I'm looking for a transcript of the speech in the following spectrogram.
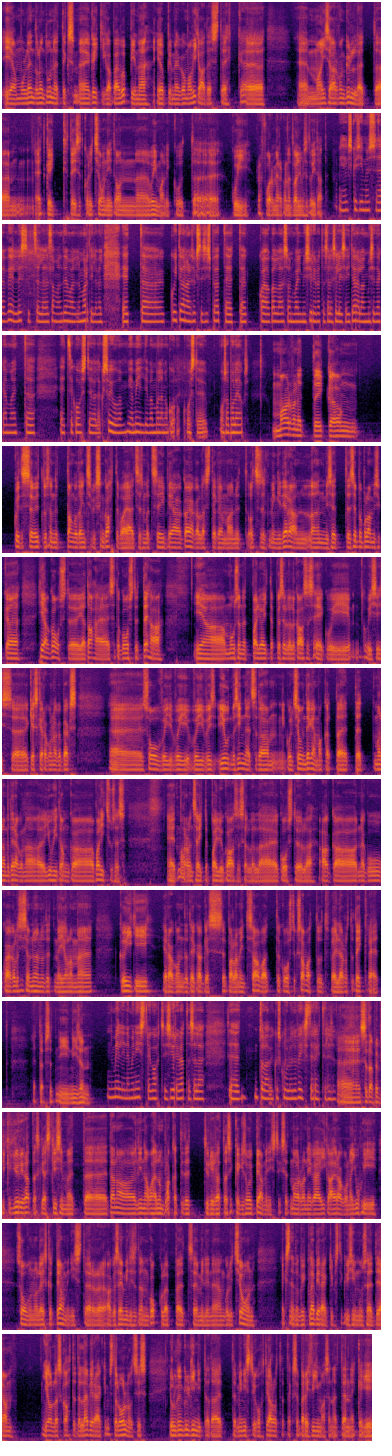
ja mul endal on tunne, et eks me kõik iga päev õpime ja õpime ka oma vigadest, ehk äh, ma ise arvan küll, et, äh, et kõik teised koalitsioonid on äh, võimalikud, kui Reformierakond need valimised võidab. ja üks küsimus veel lihtsalt sellel samal teemal Mardile veel, et äh, kui tõenäoliseks te siis peate, et Kaja Kallas on valmis Jüri Ratasele selliseid järeleandmisi tegema, et et see koostöö oleks sujuvam ja meeldivam mõlema ko koostöö osapoole jaoks? ma arvan, et ikka on kuidas see ütlus on, et tango tantsimiseks on kahte vaja, et selles mõttes ei pea Kaja Kallas tegema nüüd otseselt mingeid järeleandmisi, et see peab olema niisugune hea koostöö ja tahe seda koostööd teha ja ma usun, et palju aitab ka sellele kaasa see, kui, kui siis äh, Keskerakonnaga peaks äh, soov või, või, või, või jõudma sinna, et seda koalitsiooni tegema hakata, et, et mõlemad erakonnajuhid on ka valitsuses. Et ma arvan, see aitab palju kaasa sellele koostööle, aga nagu Kaja Kallas ise on öelnud, et meie oleme kõigi erakondadega, kes parlamenti saavad, koostööks avatud, välja arvatud EKRE, et et täpselt nii, nii see on milline ministrikoht siis Jüri Ratasele tulevikus kuuluda võiks teoreetiliselt? Äh, seda peab ikkagi Jüri Ratase käest küsima, et äh, täna linna vahel on plakatid, et Jüri Ratas ikkagi soovib peaministriks, et ma arvan, ega iga erakonna juhi soov on olla eeskätt peaminister, aga see, millised on kokkulepped, see, milline on koalitsioon, eks need on kõik läbirääkimiste küsimused ja ja olles kahtedel läbirääkimistel olnud, siis julgen küll kinnitada, et ministrikohti arutatakse päris viimasena, et enne ikkagi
